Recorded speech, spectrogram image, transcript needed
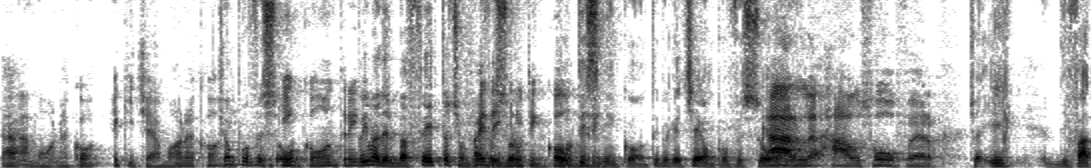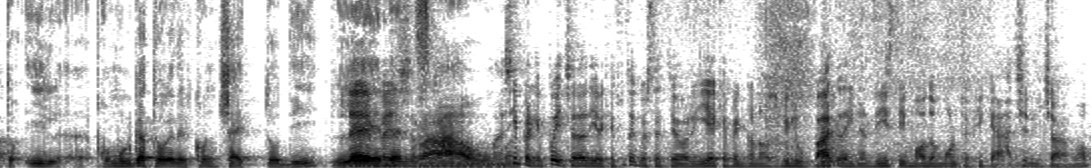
Ah, a Monaco. E chi c'è a Monaco? C'è un professore. Chi incontri? Prima del baffetto c'è un Fai dei professore. brutti incontri. Bruttissimi incontri, perché c'era un professore. Karl Haushofer. cioè il- di fatto il eh, promulgatore del concetto di Lebensraum. Sì, perché poi c'è da dire che tutte queste teorie che vengono sviluppate dai nazisti in modo molto efficace, diciamo,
